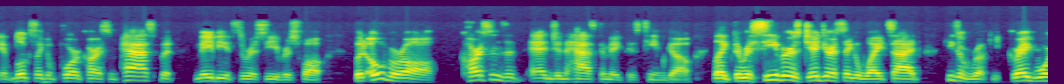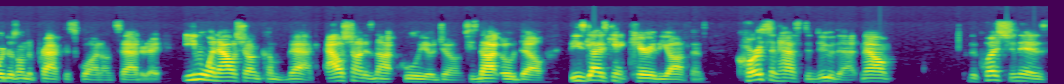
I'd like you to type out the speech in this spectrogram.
it looks like a poor Carson pass, but maybe it's the receiver's fault. But overall, Carson's engine has to make this team go. Like the receivers, JJ Arcega-Whiteside, he's a rookie. Greg Ward was on the practice squad on Saturday. Even when Alshon comes back, Alshon is not Julio Jones. He's not Odell. These guys can't carry the offense. Carson has to do that. Now, the question is,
